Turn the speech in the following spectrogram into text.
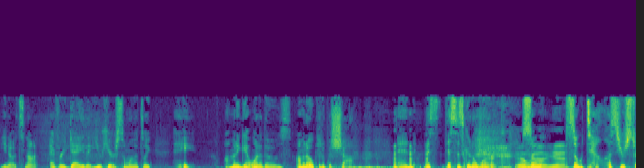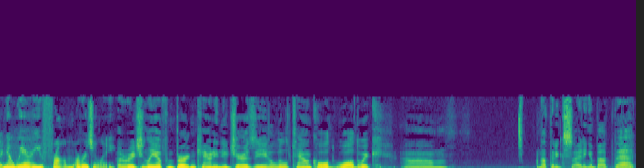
you know it's not every day that you hear someone that's like, "Hey, I'm going to get one of those. I'm going to open up a shop, and this this is going to work." I'm so, gonna- yeah. so tell us your story. Now, where are you from originally? Originally, I'm from Bergen County, New Jersey, in a little town called Waldwick. Um, nothing exciting about that.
